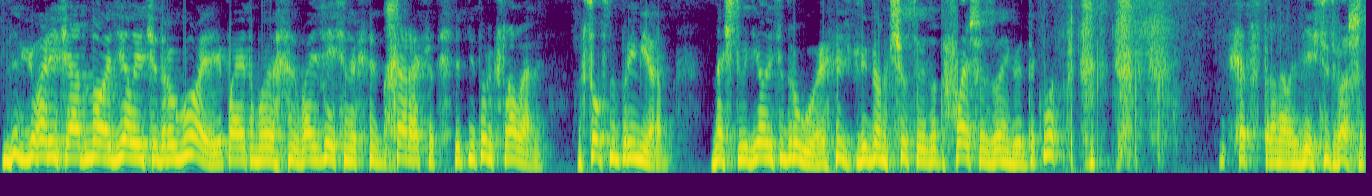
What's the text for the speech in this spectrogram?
Или говорите одно, а делаете другое, и поэтому воздействие на характер это не только словами, а собственным примером. Значит, вы делаете другое. Ребенок чувствует эту фальшь и звонит, говорит, так вот, эта страна воздействует ваша.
